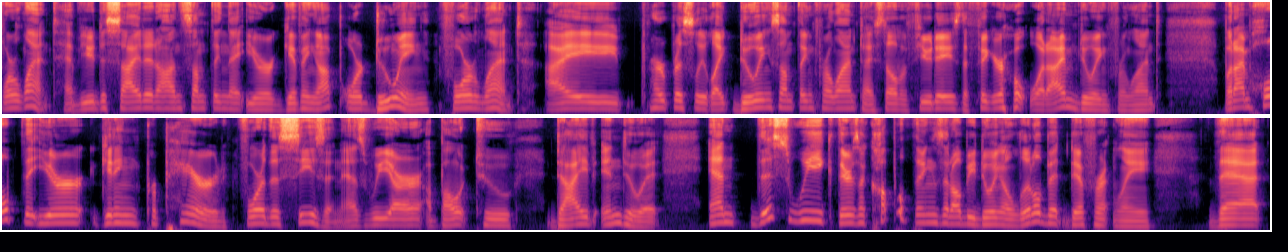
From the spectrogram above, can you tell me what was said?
for Lent? Have you decided on something that you're giving up or doing for Lent? I purposely like doing something for Lent. I still have a few days to figure out what I'm doing for Lent. But I'm hope that you're getting prepared for this season as we are about to dive into it. And this week, there's a couple things that I'll be doing a little bit differently that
